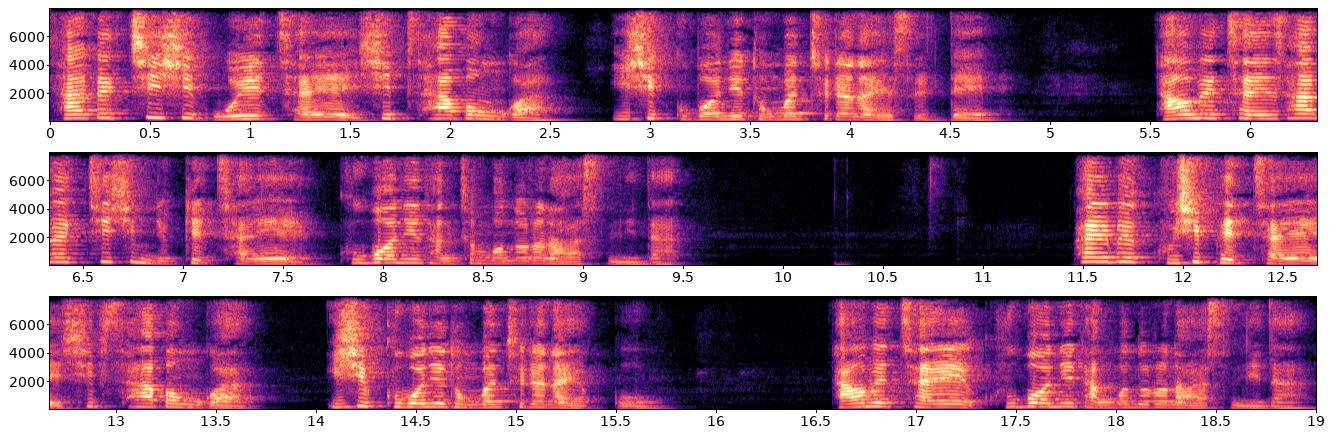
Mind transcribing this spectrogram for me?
475회차에 14번과 29번이 동반 출연하였을 때 다음 회차인 476회차에 9번이 당첨번호로 나왔습니다. 890회차에 14번과 29번이 동반 출연하였고 다음 회차에 9번이 당번으로 나왔습니다.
